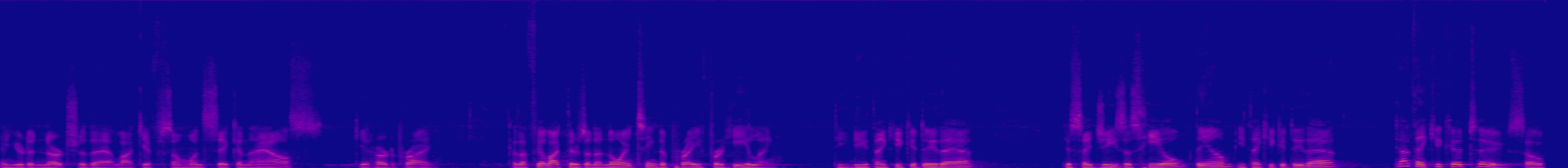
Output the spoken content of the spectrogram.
And you're to nurture that, like if someone's sick in the house, get her to pray. Because I feel like there's an anointing to pray for healing. Do, do you think you could do that? Just say, Jesus healed them. You think you could do that? I think you could too. So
